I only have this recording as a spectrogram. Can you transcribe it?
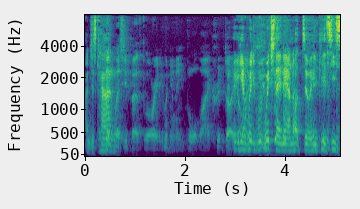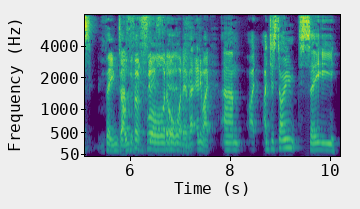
I just can't. Unless you're Perth Glory you're looking at being bought by a crypto. Yeah, which, which they're now not doing because he's been done for exist, fraud yeah. or whatever. Anyway, um, I, I just don't see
